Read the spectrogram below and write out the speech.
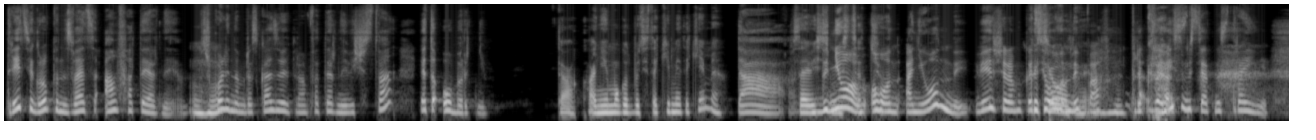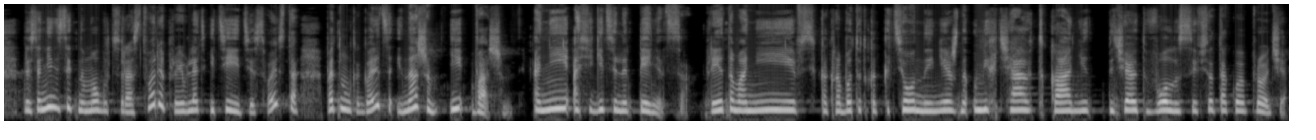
Третья группа называется амфотерные. Угу. В школе нам рассказывают про амфотерные вещества. Это оборотни. Так, они могут быть и такими, и такими? Да. Днем он анионный, вечером катионный, пар. В зависимости от настроения. То есть они действительно могут в растворе проявлять и те, и те свойства, поэтому, как говорится, и нашим, и вашим. Они офигительно пенятся. При этом они как работают как катионные, нежно умягчают ткани, отмечают волосы и все такое прочее.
